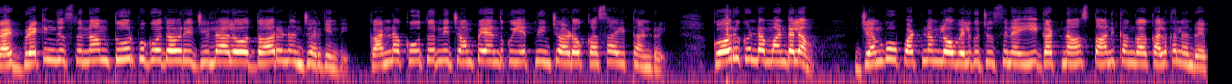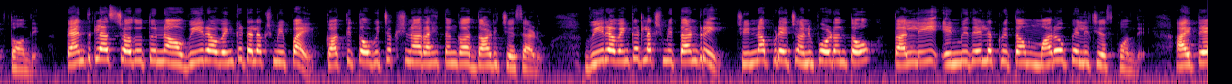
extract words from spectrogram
రైట్ బ్రేకింగ్ చూస్తున్నాం తూర్పు గోదావరి జిల్లాలో దారుణం జరిగింది. కన్న కూతుర్ని చంపేందుకు యత్నించాడో కసాయి తండ్రి. కోరుకొండ మండలం జంబూపట్నంలో వెలుగు చూసిన ఈ ఘటన స్థానికంగా కలకలం రేపుతోంది. టెన్త్ క్లాస్ చదువుతున్న వీర వెంకటలక్ష్మిపై కత్తితో విచక్షణారహితంగా దాడి చేశాడు. వీర వెంకటలక్ష్మి తండ్రి చిన్నప్పుడే చనిపోవడంతో తల్లి ఎనిమిదేళ్ళ క్రితం మరో పెళ్ళి చేసుకుంది. అయితే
